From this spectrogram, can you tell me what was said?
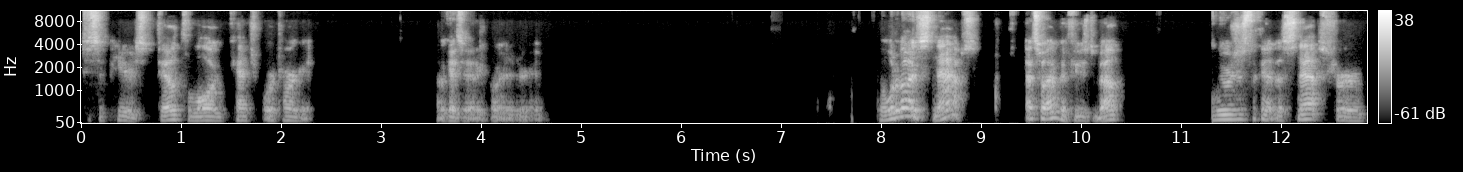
disappears. Failed to log catch or target. Okay, so I had a groin injury. But what about his snaps? That's what I'm confused about. We were just looking at the snaps for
